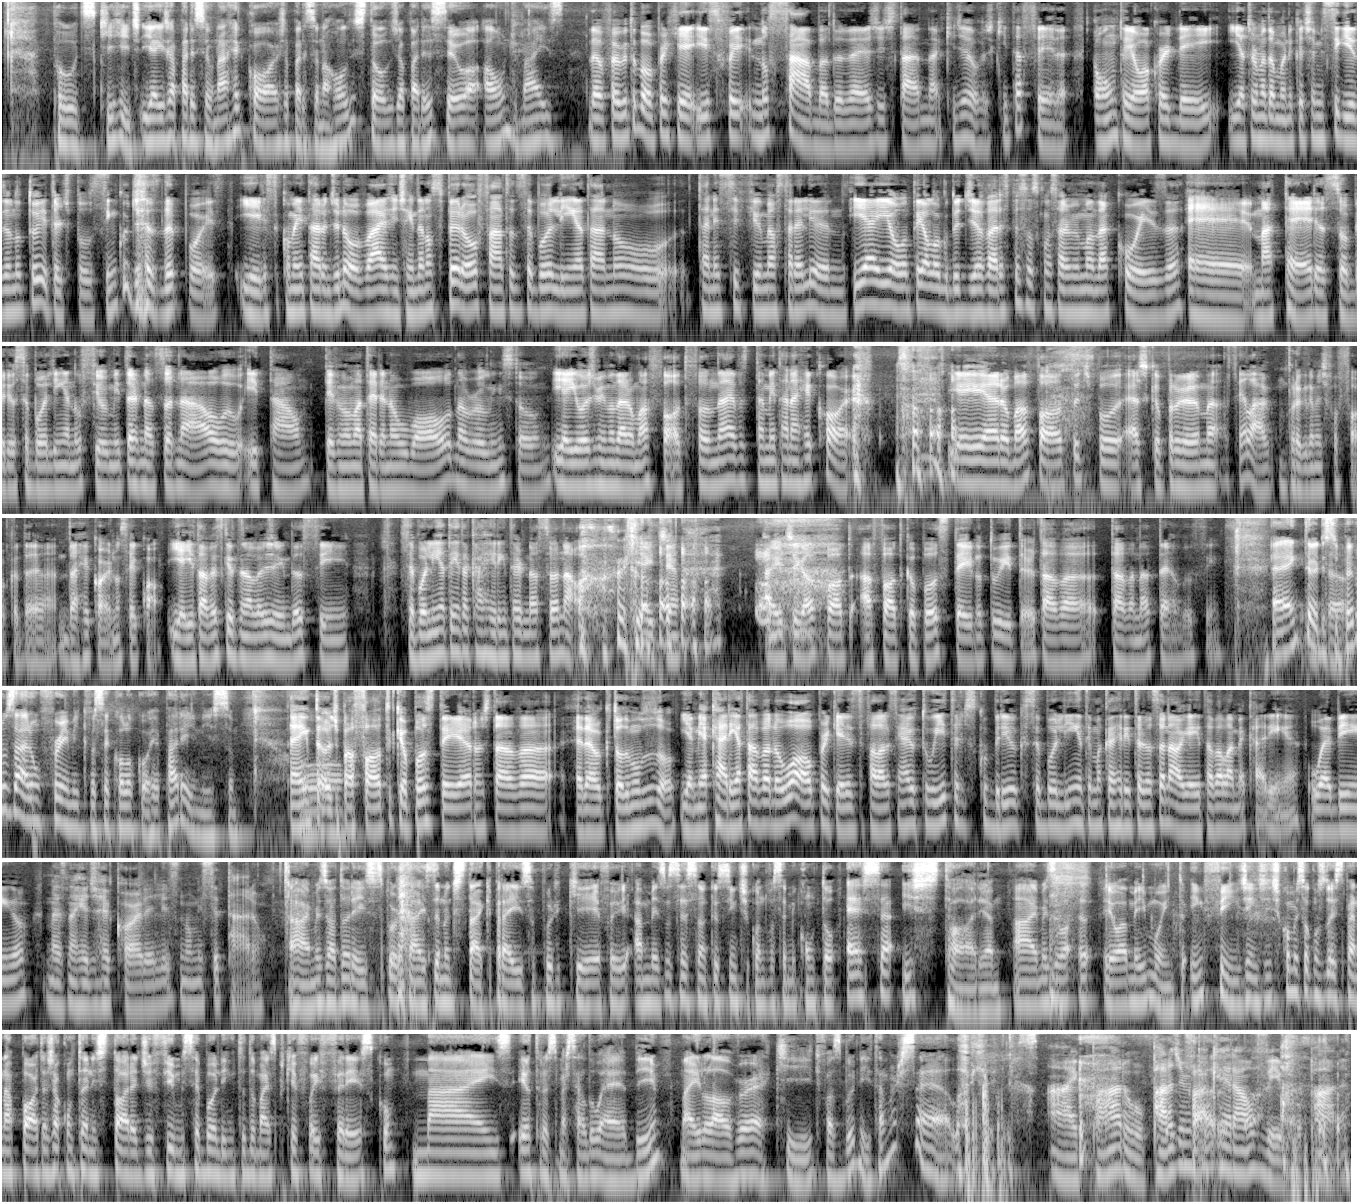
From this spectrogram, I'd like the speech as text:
Putz, que hit. E aí já apareceu na Record, já apareceu na Rolling Stones, já apareceu aonde mais? Não, foi muito bom, porque isso foi no sábado, né? A gente tá na. Que dia é hoje? Quinta-feira. Ontem eu acordei e a turma da Mônica tinha me seguido no Twitter, tipo, cinco dias depois. E eles comentaram de novo: ah, a gente ainda não superou o fato do Cebolinha tá no. tá nesse filme australiano. E aí, ontem, ao longo do dia, várias pessoas começaram a me mandar coisa, é, matérias sobre o Cebolinha no filme internacional e tal. Teve uma matéria no Wall, na Rolling Stone. E aí hoje me mandaram uma foto falando, ah, você também tá na Record. e aí era uma foto, tipo, acho que o programa, sei lá, um programa de fofoca da, da Record, não sei qual. E aí tava escrito na legenda assim: Cebolinha tenta carreira internacional. e aí tinha. Aí tinha a foto, a foto que eu postei no Twitter tava, tava na tela, assim. É, então, eles Então. super usaram o frame que você colocou, reparei nisso. É, então, Oh. tipo, a foto que eu postei era onde tava. Era o que todo mundo usou. E a minha carinha tava no wall, porque eles falaram assim: ah, o Twitter descobriu que o Cebolinha tem uma carreira internacional. E aí tava lá minha carinha, o webinho. Mas na Rede Record eles não me citaram. Ai, mas eu adorei esses portais dando destaque pra isso, porque foi a mesma sensação que eu senti quando você me contou essa história. Ai, mas eu, eu, eu amei muito. Enfim, gente, a gente começou com os dois pés na porta, já contando história de filme Cebolinha e tudo mais, porque foi fresco. Mas eu trouxe Marcelo Webb, my lover aqui, que faz bonita, Marcelo. Aqueles. Ai, parou. Para de me Para. paquerar ao vivo, para.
